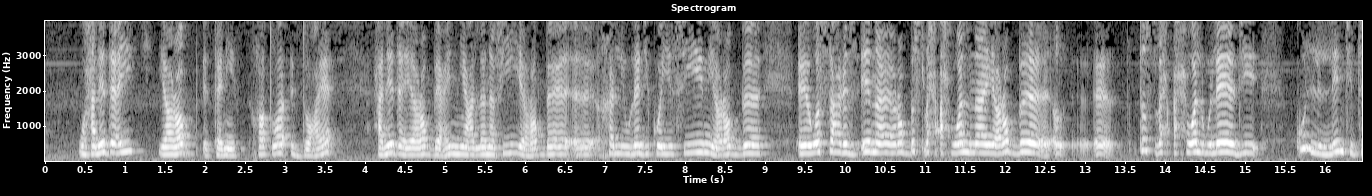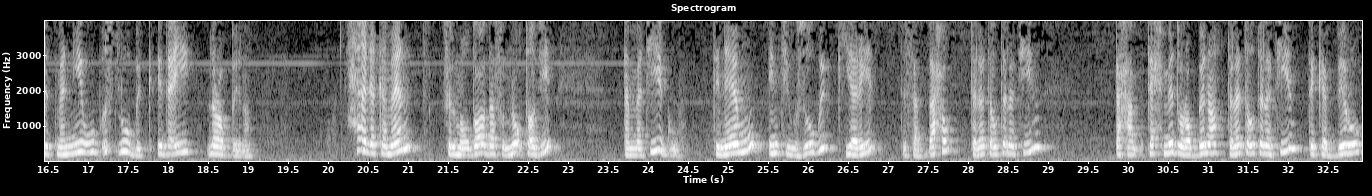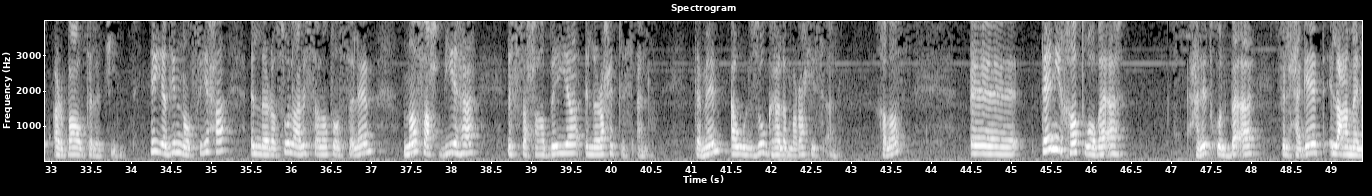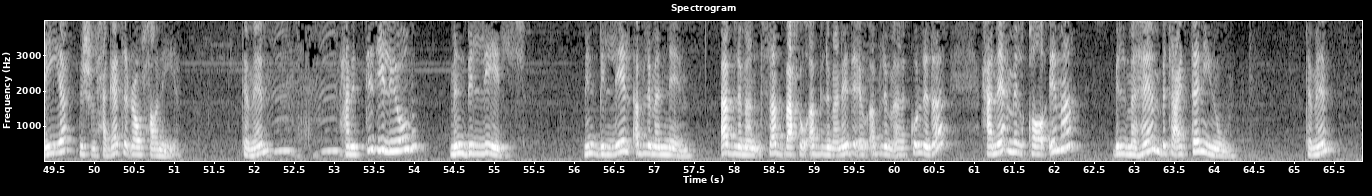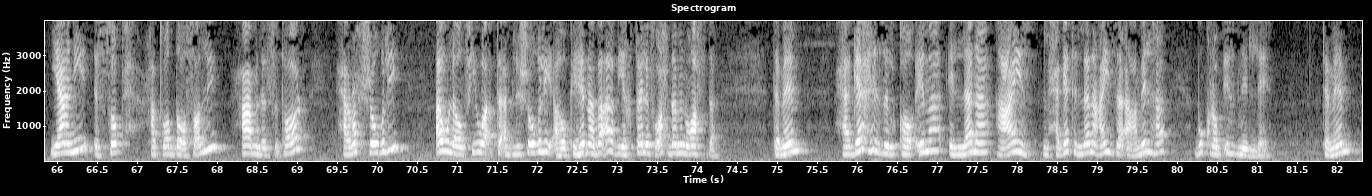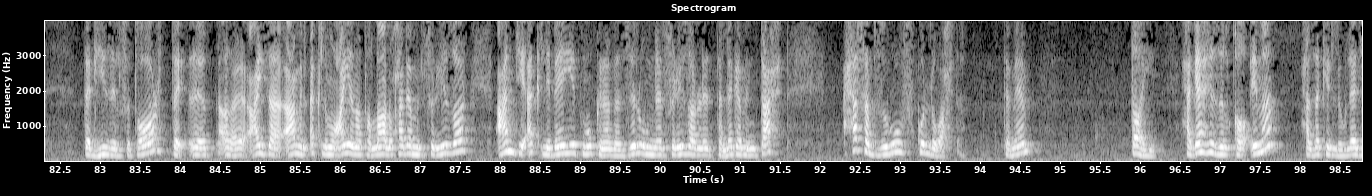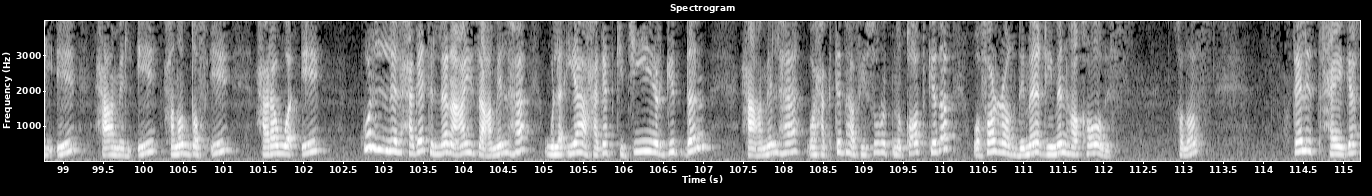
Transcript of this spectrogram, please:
وهندعي يا رب تاني خطوة الدعاء. هندعي يا رب عني على اللي أنا فيه يا رب خلي ولادي كويسين يا رب وسع رزقنا يا رب اصلح أحوالنا يا رب تصلح أحوال ولادي. كل اللي انت بتتمنيه وبأسلوبك ادعيه لربنا. حاجة كمان في الموضوع ده في النقطة دي أما تيجوا تناموا انت وزوجك يا ريت تسبحوا 33 تحمدوا ربنا 33 تكبروا 34 هي دي النصيحة اللي الرسول عليه الصلاة والسلام نصح بيها الصحابية اللي راحت تسأله. تمام؟ أو لزوجها لما راح يسأله. خلاص؟ آه، تاني خطوة بقى هندخل بقى في الحاجات العملية مش الحاجات الروحانية. تمام؟ هنبتدي اليوم من بالليل. من بالليل قبل ما ننام. قبل ما نسبح وقبل ما ندعي وقبل ما كل ده هنعمل قائمة بالمهام بتاعت تاني يوم. تمام؟ يعني الصبح هتوضى وأصلي هعمل الفطار هروح شغلي أو لو في وقت قبل شغلي أهو هنا بقى بيختلف واحدة من واحدة. تمام؟ هجهز القائمة اللي أنا عايز الحاجات اللي أنا عايزة أعملها بكرة بإذن الله. تمام؟ تجهيز الفطار عايزة أعمل أكل معين أطلع له حاجة من الفريزر. عندي أكل بايت ممكن أنزله من الفريزر للثلاجه من تحت حسب ظروف كل واحدة. تمام؟ طيب هجهز القائمة. هذاكر لاولادي إيه هعمل إيه هنضف إيه هروق إيه. كل الحاجات اللي أنا عايزة أعملها ولاقيها حاجات كتير جدا هعملها وهكتبها في صورة نقاط كده وأفرغ دماغي منها خالص. خلاص؟ تالت حاجة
